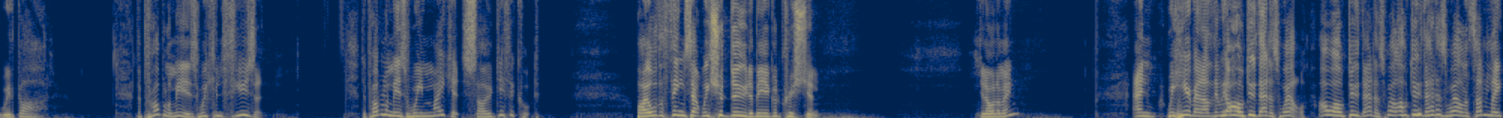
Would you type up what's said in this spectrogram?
with God. The problem is we confuse it. The problem is we make it so difficult by all the things that we should do to be a good Christian. Do you know what I mean? and we hear about other things. Oh, I'll do that as well. Oh, I'll do that as well. I'll do that as well. And suddenly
